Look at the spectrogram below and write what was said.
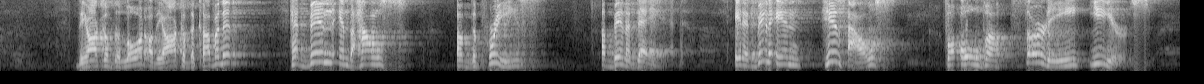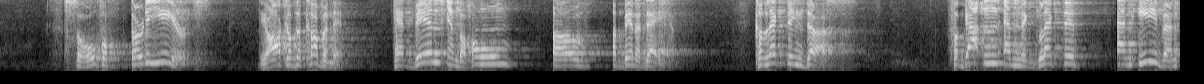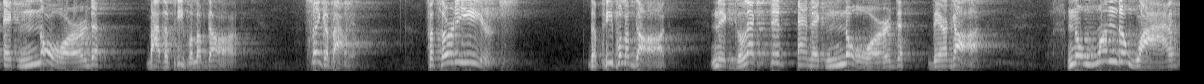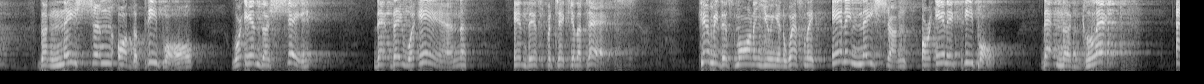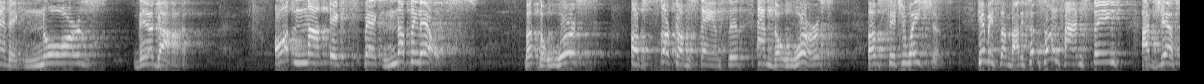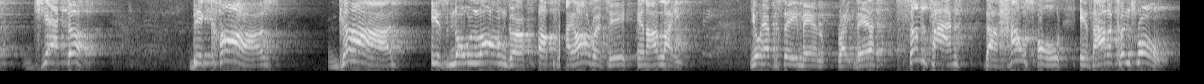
The ark of the Lord or the ark of the covenant had been in the house of the priest Abinadab. It had been in his house for over 30 years. So, for 30 years, the Ark of the Covenant had been in the home of Abinadab collecting dust, forgotten and neglected, and even ignored by the people of God. Think about it. For 30 years, the people of God neglected and ignored their God. No wonder why the nation or the people were in the shape that they were in in this particular text. Hear me this morning, Union Wesley. Any nation or any people that neglects and ignores their God ought not expect nothing else but the worst of circumstances and the worst of situations. Hear me, somebody. So, sometimes things are just jacked up because God is no longer a priority in our life. You'll have to say amen right there. Sometimes the household is out of control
